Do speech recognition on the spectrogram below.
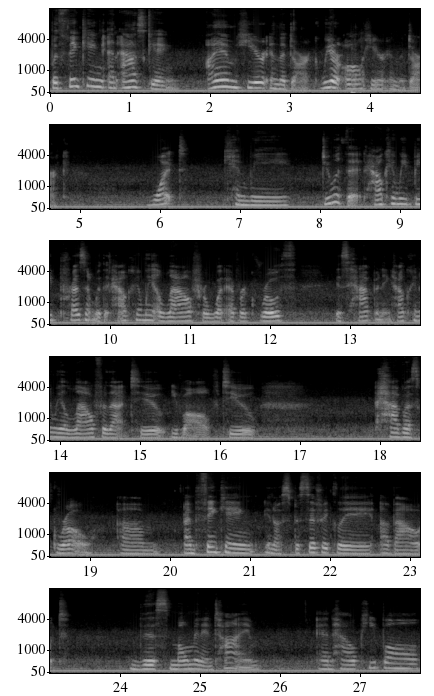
but thinking and asking, I am here in the dark. We are all here in the dark. What can we do with it? How can we be present with it? How can we allow for whatever growth is happening? How can we allow for that to evolve, to have us grow? Um, I'm thinking, you know, specifically about this moment in time and how people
